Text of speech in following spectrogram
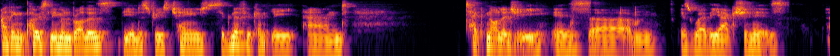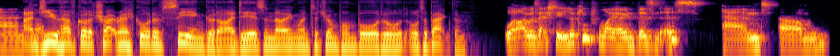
I think post Lehman Brothers, the industry has changed significantly, and technology is um, is where the action is. And, and uh, you have got a track record of seeing good ideas and knowing when to jump on board or, or to back them. Well, I was actually looking for my own business, and um,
